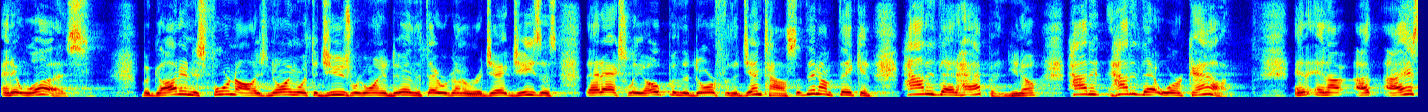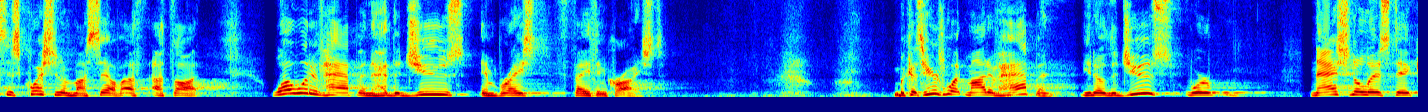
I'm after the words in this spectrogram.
And it was. But God, in His foreknowledge, knowing what the Jews were going to do and that they were going to reject Jesus, that actually opened the door for the Gentiles. So then I'm thinking, how did that happen? You know, how did, how did that work out? And, and I, I, I asked this question of myself. I, I thought, what would have happened had the Jews embraced faith in Christ? Because here's what might have happened. You know, the Jews were nationalistic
